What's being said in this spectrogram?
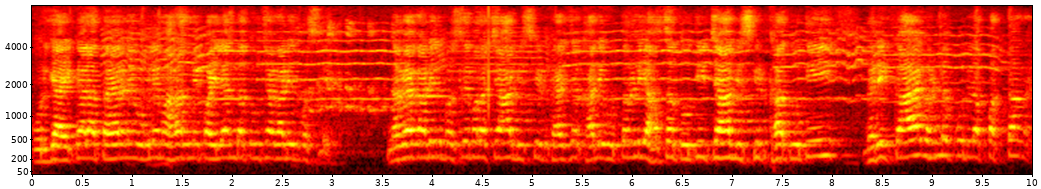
पोरगी ऐकायला तयार नाही उगले महाराज मी पहिल्यांदा तुमच्या गाडीत बसले. नव्या गाडीत बसले मला चहा बिस्किट खायचं. खाली उतरली हसत होती चहा बिस्किट खात होती. घरी काय घडलं पुरीला पत्ता नाही.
